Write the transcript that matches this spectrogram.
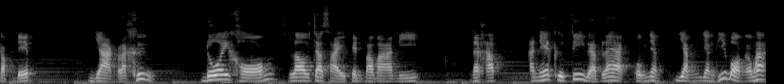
กับเดฟอย่างละครึ่ง โดยของเราจะใส่เป็นประมาณนี้นะครับ อันนี้คือตี้แบบแรก ผมอย่างอย่างอย่างที่บอกกันว่า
